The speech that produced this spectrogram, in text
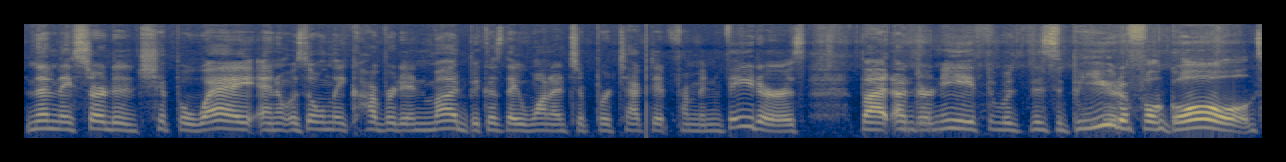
And then they started to chip away and it was only covered in mud because they wanted to protect it from invaders. But underneath was this beautiful gold.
